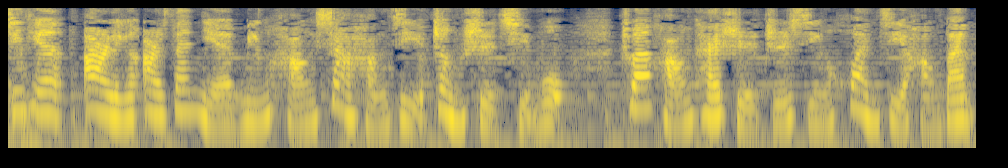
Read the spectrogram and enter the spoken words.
今天，二零二三年民航夏航季正式启幕，川航开始执行换季航班，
